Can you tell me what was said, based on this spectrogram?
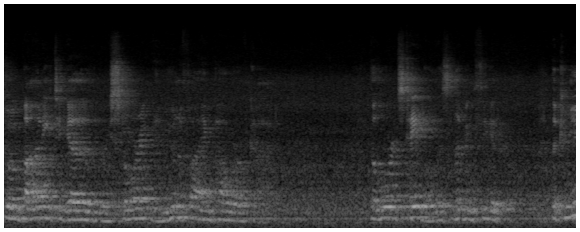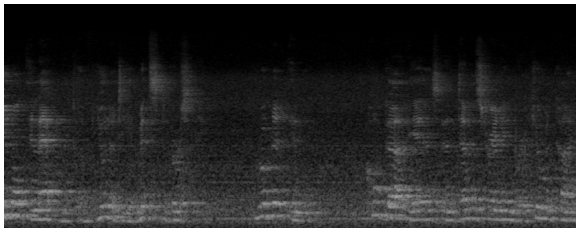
to embody together the restoring and unifying power of God. The Lord's table is living theater, the communal enactment unity amidst diversity, rooted in who God is and demonstrating where humankind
